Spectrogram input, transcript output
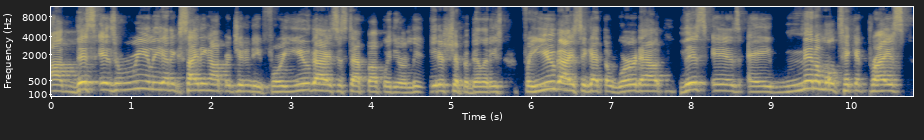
uh, this is really an exciting opportunity for you guys to step up with your leadership abilities, for you guys to get the word out. This is a minimal ticket price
